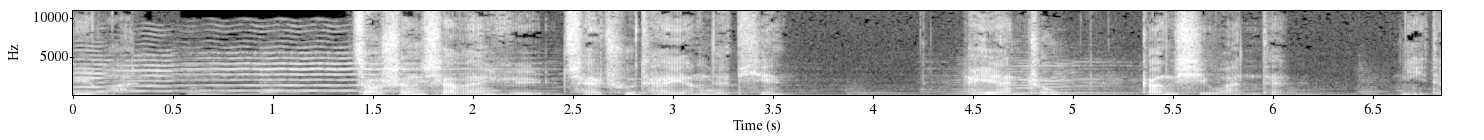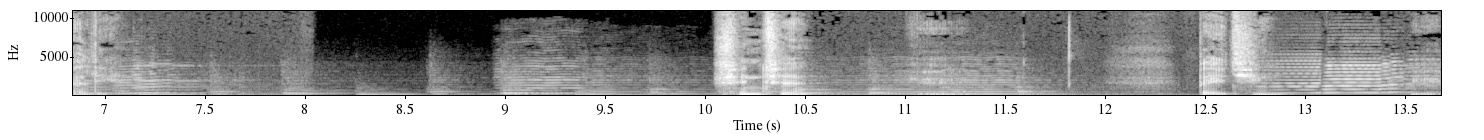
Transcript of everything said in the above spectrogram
玉碗。早上下完雨才出太阳的天，黑暗中。刚洗完的，你的脸。深圳雨，北京雨，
